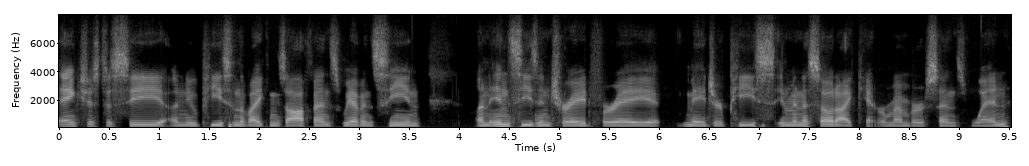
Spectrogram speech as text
anxious to see a new piece in the Vikings offense. We haven't seen an in-season trade for a major piece in Minnesota. I can't remember since when.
